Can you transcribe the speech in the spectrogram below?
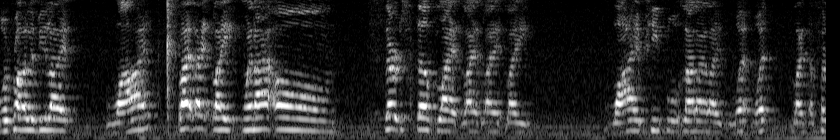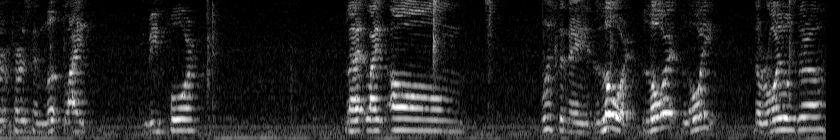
will probably be like, why? Like like like when I um search stuff like like like like why people like like like what what like a certain person looked like before. Like like um what's the name? Lorde. Lorde Lloyd, the royal girl.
